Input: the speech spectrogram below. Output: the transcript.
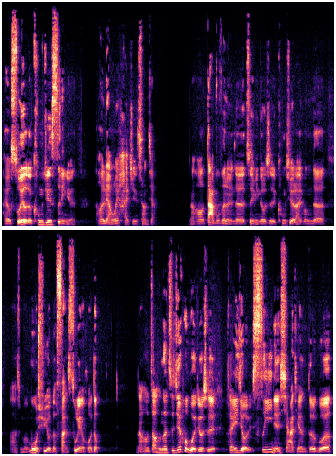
还有所有的空军司令员和两位海军上将。然后大部分人的罪名都是空穴来风的啊，什么莫须有的反苏联活动。然后造成的直接后果就是在一九四一年夏天，德国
